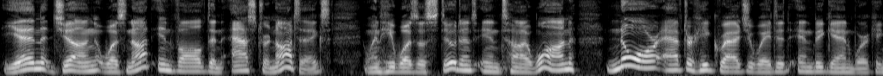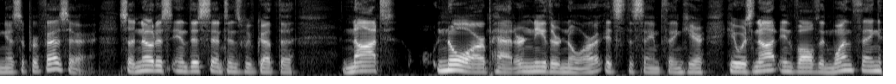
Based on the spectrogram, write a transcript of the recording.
Yan Zheng was not involved in astronautics when he was a student in Taiwan, nor after he graduated and began working working as a professor. So notice in this sentence we've got the not nor pattern, neither nor. It's the same thing here. He was not involved in one thing,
